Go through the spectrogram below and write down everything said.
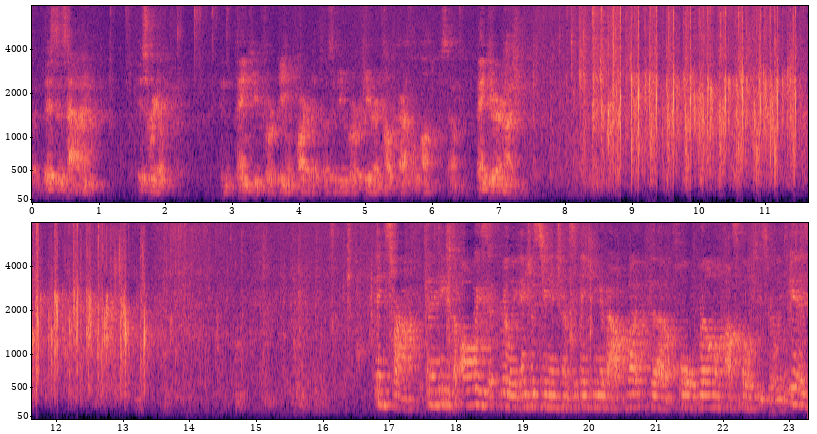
But this is happening. It's real. And thank you for being part of it, those of you who are here and help craft the law. So thank you very much. Thanks, Rob. And I think it's always really interesting in terms of thinking about what the whole realm of possibilities really is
